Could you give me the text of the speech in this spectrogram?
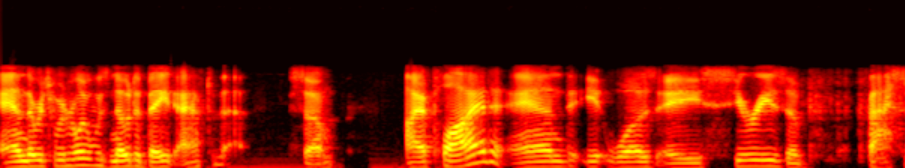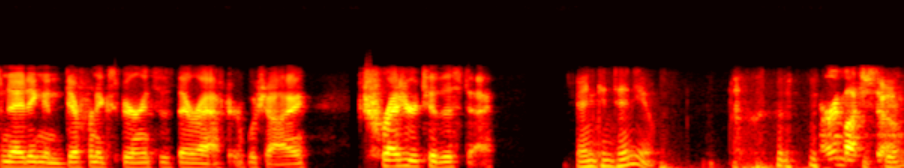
And there was really was no debate after that. So I applied, and it was a series of fascinating and different experiences thereafter, which I treasure to this day. And continue. Very much so.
